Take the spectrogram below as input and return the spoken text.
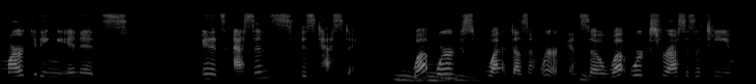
marketing in its in its essence is testing. Mm-hmm. What works, mm-hmm. what doesn't work. And so what works for us as a team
